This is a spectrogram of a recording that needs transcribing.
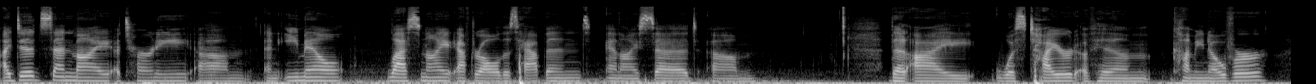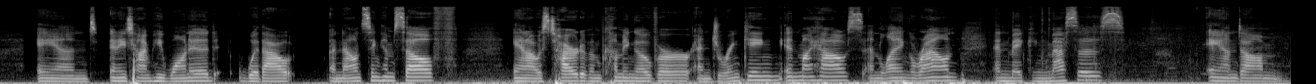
I did send my attorney um, an email last night after all of this happened, and I said um, that I was tired of him coming over and anytime he wanted without announcing himself. And I was tired of him coming over and drinking in my house and laying around and making messes. And um,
